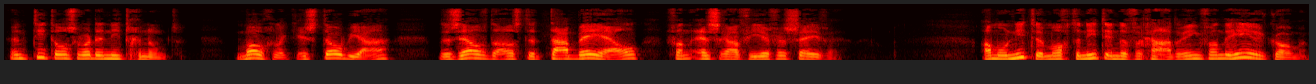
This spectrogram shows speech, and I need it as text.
Hun titels worden niet genoemd. Mogelijk is Tobia dezelfde als de Tabeel van Esra 4 vers 7. Ammonieten mochten niet in de vergadering van de heren komen.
